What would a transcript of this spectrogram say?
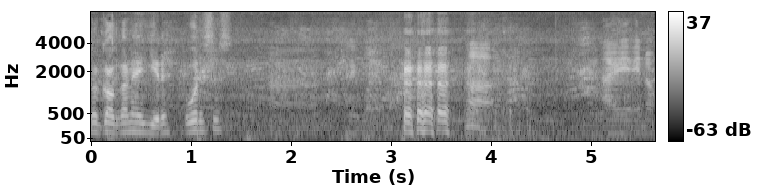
còn còn cái này gì đấy what is this Uh, này Uh, I, I don't,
